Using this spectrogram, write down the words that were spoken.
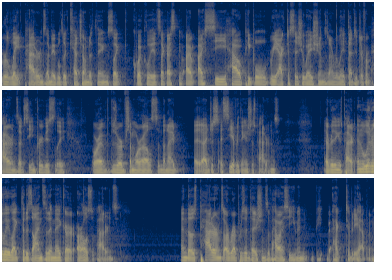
relate patterns. I'm able to catch on to things like quickly. It's like I, I, I see how people react to situations, and I relate that to different patterns I've seen previously, or I've observed somewhere else. And then I, I just I see everything as just patterns. Everything is pattern, and literally like the designs that I make are, are also patterns and those patterns are representations of how I see human activity happen.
